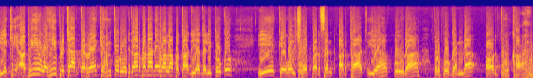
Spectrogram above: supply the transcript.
लेकिन अभी वही प्रचार कर रहे हैं कि हम तो रोज़गार बनाने वाला बता दिया दलितों को, ये केवल छः परसेंट अर्थात यह पूरा प्रोपोगंडा और धोखा है।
